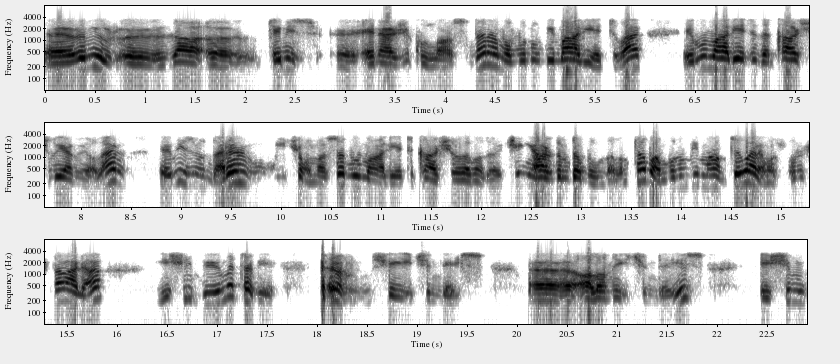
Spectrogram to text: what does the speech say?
e, öbür e, daha e, temiz e, enerji kullansınlar ama bunun bir maliyeti var. E, bu maliyeti de karşılayamıyorlar. E, biz bunlara hiç olmazsa bu maliyeti karşılamaları için yardımda bulunalım. Tamam bunun bir mantığı var ama sonuçta hala yeşil büyüme tabii şey içindeyiz, e, alanı içindeyiz. E şimdi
